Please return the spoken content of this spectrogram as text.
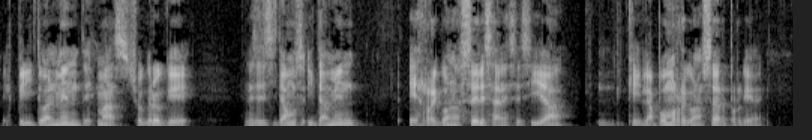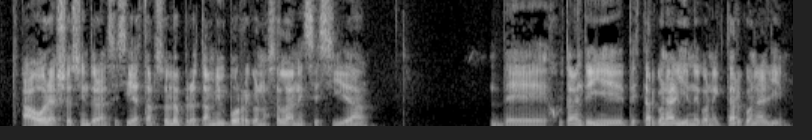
espiritualmente. Es más, yo creo que necesitamos y también es reconocer esa necesidad, que la podemos reconocer, porque ahora yo siento la necesidad de estar solo, pero también puedo reconocer la necesidad de justamente de estar con alguien, de conectar con alguien,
